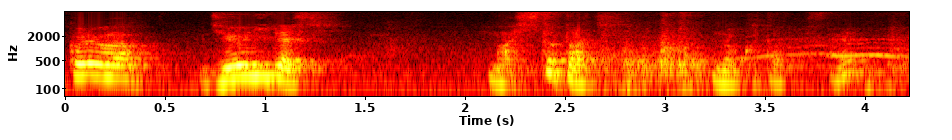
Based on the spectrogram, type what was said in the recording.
これは十二弟子、まあ、人たちのことですね。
